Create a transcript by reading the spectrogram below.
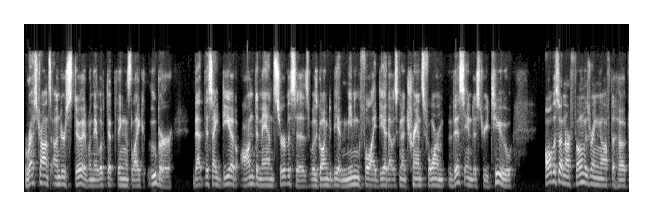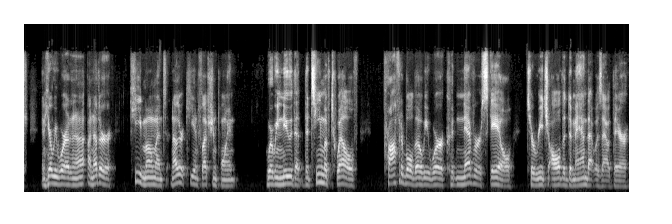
Restaurants understood when they looked at things like Uber that this idea of on demand services was going to be a meaningful idea that was going to transform this industry too. All of a sudden, our phone was ringing off the hook. And here we were at an, another key moment, another key inflection point where we knew that the team of 12, profitable though we were, could never scale to reach all the demand that was out there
